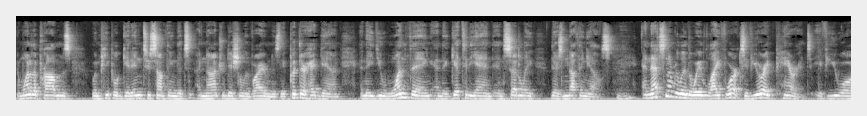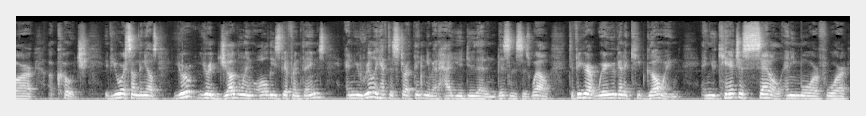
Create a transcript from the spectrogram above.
And one of the problems when people get into something that's a non-traditional environment is they put their head down and they do one thing and they get to the end and suddenly there's nothing else. Mm-hmm. And that's not really the way life works. If you're a parent, if you are a coach, if you are something else, you're you're juggling all these different things and you really have to start thinking about how you do that in business as well to figure out where you're going to keep going and you can't just settle anymore for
